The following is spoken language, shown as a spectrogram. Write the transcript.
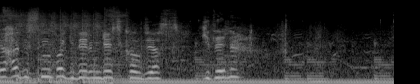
E hadi sınıfa gidelim geç kalacağız. Gidelim.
